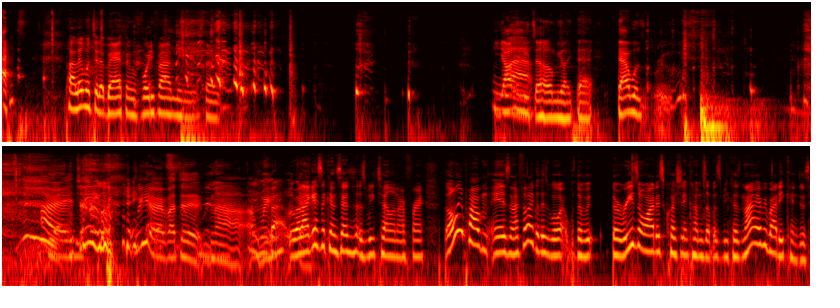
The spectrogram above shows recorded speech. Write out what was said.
ass. Probably went to the bathroom for 45 minutes. Like, Y'all Wow. don't need to hold me like that. That was rude. All right, we are about to. Nah, I'm waiting. but, but I guess the consensus is we telling our friend. The only problem is, and I feel like this the the reason why this question comes up is because not everybody can just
